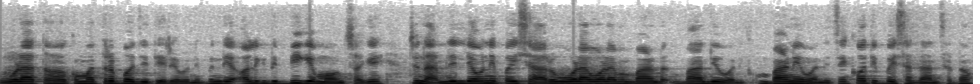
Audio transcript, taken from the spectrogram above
वडा तहको मात्र बजेट हेऱ्यो भने पनि अलिकति बिग एमाउन्ट छ कि? जुन हामीले ल्याउने पैसाहरू वडा वडामा बाँड बाँध्यो भने बाँड्यो भने चाहिँ कति पैसा जान्छ त?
